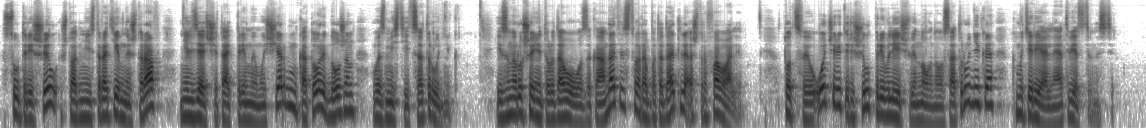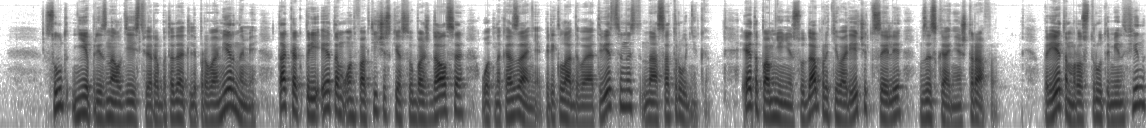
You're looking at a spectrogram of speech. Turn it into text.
Суд решил, что административный штраф нельзя считать прямым ущербом, который должен возместить сотрудник. Из-за нарушения трудового законодательства работодателя оштрафовали. Тот, в свою очередь, решил привлечь виновного сотрудника к материальной ответственности. Суд не признал действия работодателя правомерными, так как при этом он фактически освобождался от наказания, перекладывая ответственность на сотрудника. Это, по мнению суда, противоречит цели взыскания штрафа. При этом Роструд и Минфин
